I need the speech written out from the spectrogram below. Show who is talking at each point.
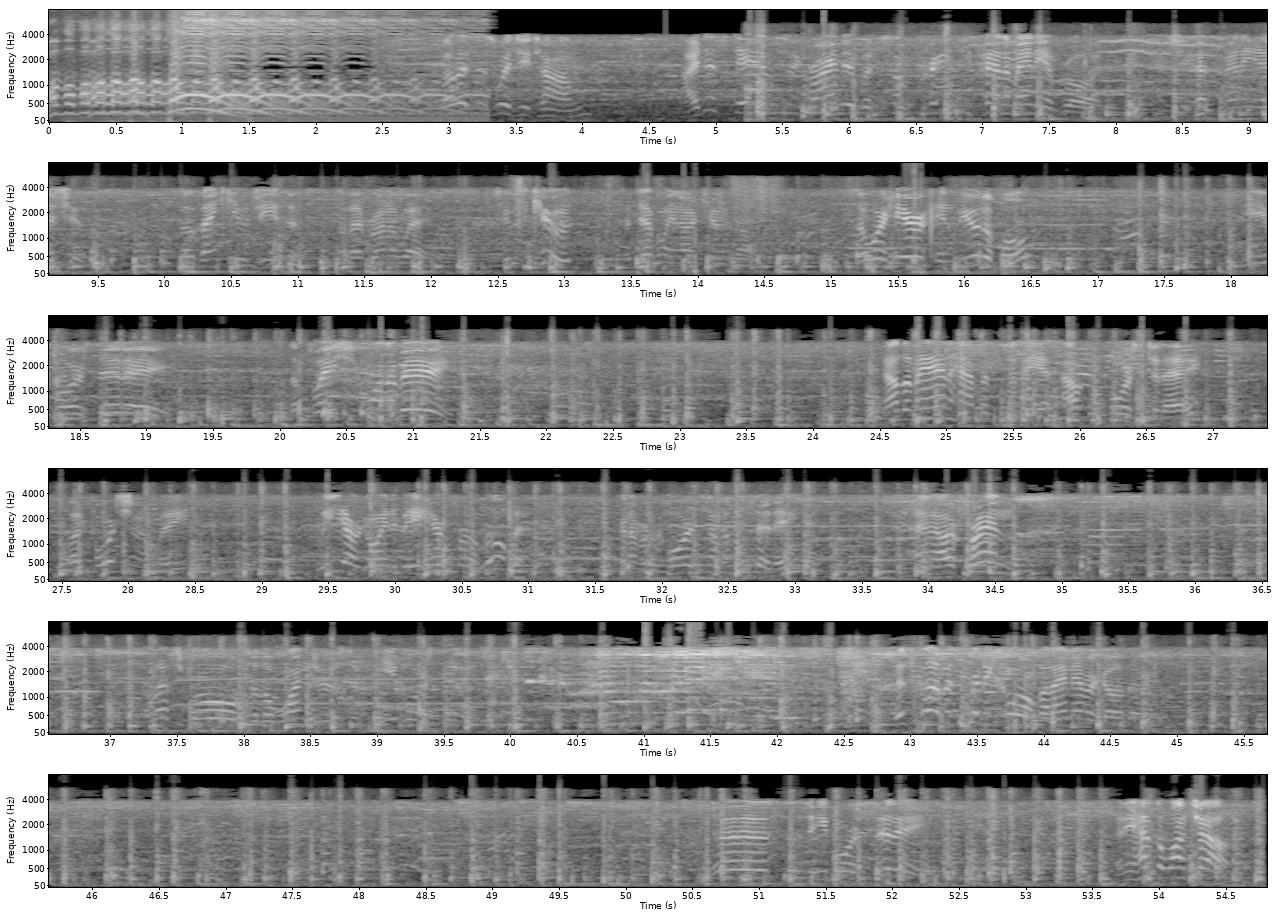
Speaker 1: Well, this is Witchy Tom. I just danced and grinded with some crazy Panamanian broad, and she has many issues. So thank you, Jesus, that I've run away. She was cute, but definitely not cute enough. So we're here in beautiful be here for a little bit. We're going to record some of the city and our friends. So let's roll to the wonders of Ybor City. This club is pretty cool, but I never go there. This is Ybor City. And you have to watch out.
